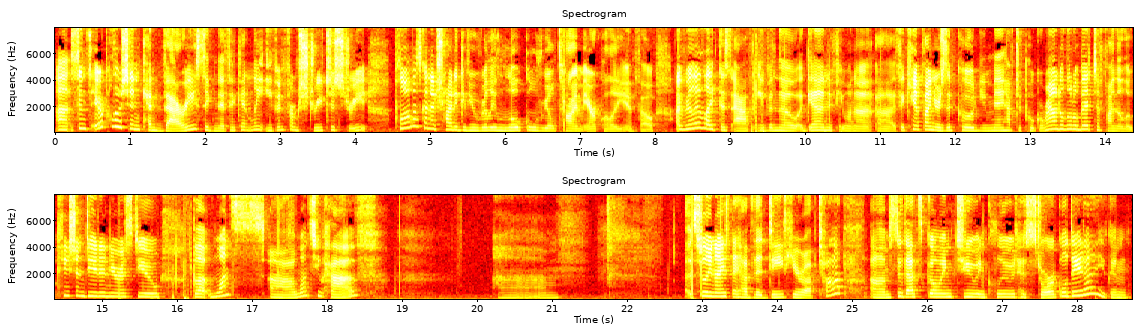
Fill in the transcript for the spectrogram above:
Uh, since air pollution can vary significantly even from street to street, Plume is going to try to give you really local real-time air quality info. I really like this app even though again if you want to uh, if it can't find your zip code you may have to poke around a little bit to find the location data nearest you but once uh, once you have um, it's really nice. They have the date here up top. Um, so that's going to include historical data. You can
